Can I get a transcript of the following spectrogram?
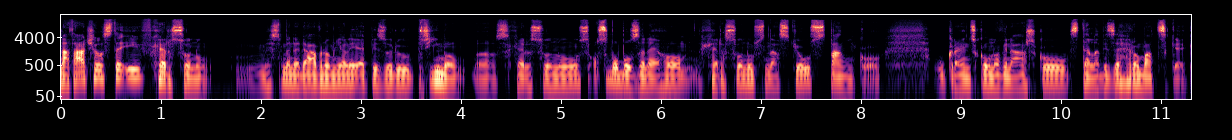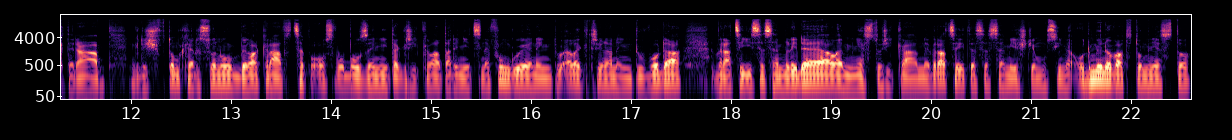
Natáčel jste i v Chersonu. My jsme nedávno měli epizodu přímo eh, z Chersonu, z osvobozeného Chersonu s Nastou Stanko, ukrajinskou novinářkou z televize Hromadské, která, když v tom Chersonu byla krátce po osvobození, tak říkala, tady nic nefunguje, není tu elektřina, není tu voda, vrací se sem lidé, ale město říká, nevracejte se sem, ještě musíme odminovat to město.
